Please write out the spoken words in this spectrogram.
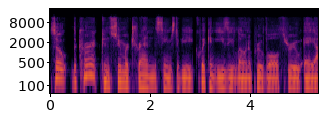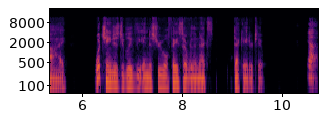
So, the current consumer trend seems to be quick and easy loan approval through AI. What changes do you believe the industry will face over the next decade or two? Yeah.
